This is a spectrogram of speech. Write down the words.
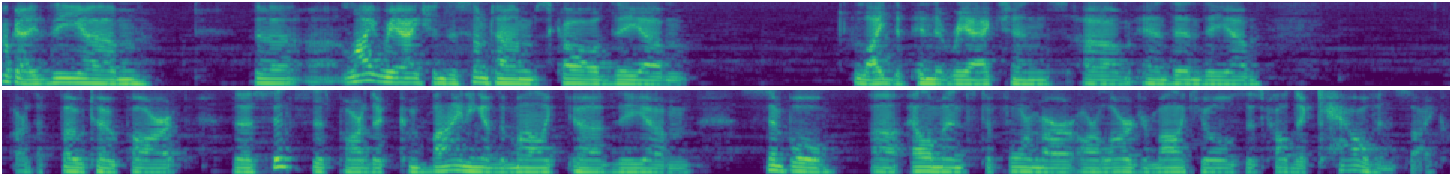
Okay, the um, the uh, light reactions is sometimes called the um, light dependent reactions, um, and then the um, or the photo part, the synthesis part, the combining of the molecule, uh, the um, simple uh, elements to form our, our larger molecules is called the Calvin cycle.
